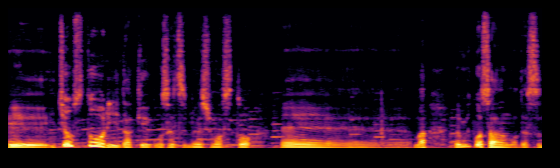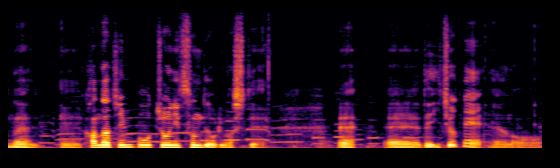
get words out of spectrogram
えー、一応ストーリーだけご説明しますと、えー、まあ、由美子さんはですね、えー、神田神保町に住んでおりまして、えー、で一応ね、あの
